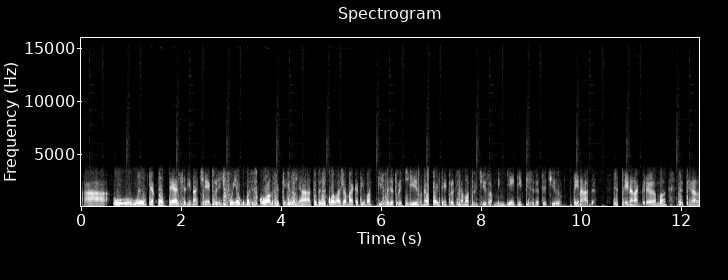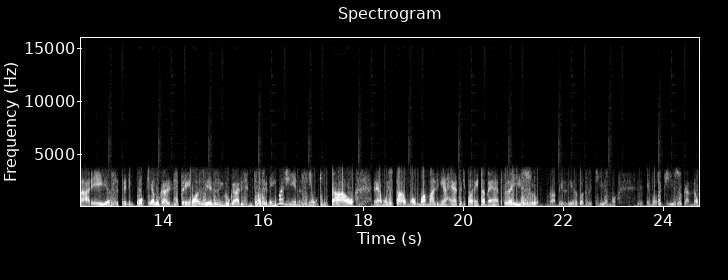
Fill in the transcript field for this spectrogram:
Ah, o, o, que acontece ali na Champions, a gente foi em algumas escolas, você pensa assim, ah, toda escola na Jamaica tem uma pista de atletismo, né? O país tem tradição no atletismo. Ninguém tem pista de atletismo, não tem nada. Você treina na grama, você treina na areia, você treina em qualquer lugar. Eles treinam, às vezes, em lugares que você nem imagina, assim, um quintal, é, um uma, uma linha reta de 40 metros. É isso. A beleza do atletismo tem muito disso, cara. Não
